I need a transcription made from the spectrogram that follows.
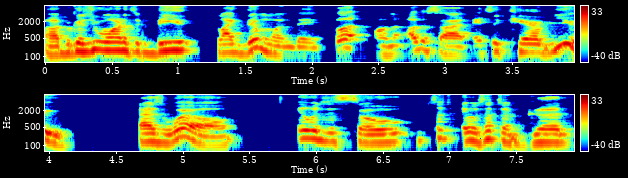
uh, because you wanted to be like them one day. But on the other side, they took care of you as well. It was just so such, it was such a good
